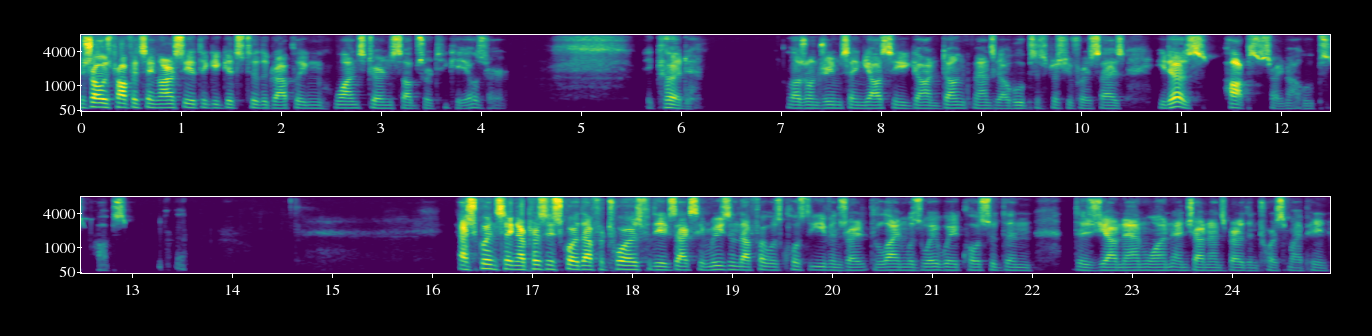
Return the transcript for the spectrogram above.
Mr. Always Prophet saying, Honestly, I think it gets to the grappling once Dern subs or TKOs her. It could. Lajon Dream saying Yassi gone dunk. Man's got hoops, especially for his size. He does. Hops. Sorry, not hoops. Hops. Ash Quinn saying, I personally scored that for Torres for the exact same reason. That fight was close to evens, right? The line was way, way closer than the Xiaonan one, and Xiaonan's better than Torres, in my opinion.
